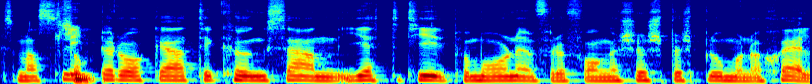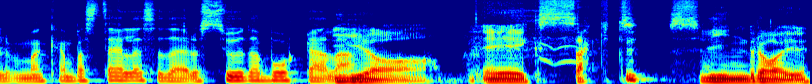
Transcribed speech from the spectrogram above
Så man slipper som, åka till Kungsan jättetidigt på morgonen för att fånga körsbärsblommorna själv. Man kan bara ställa sig där och sudda bort alla. Ja, exakt. Svinbra ju.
